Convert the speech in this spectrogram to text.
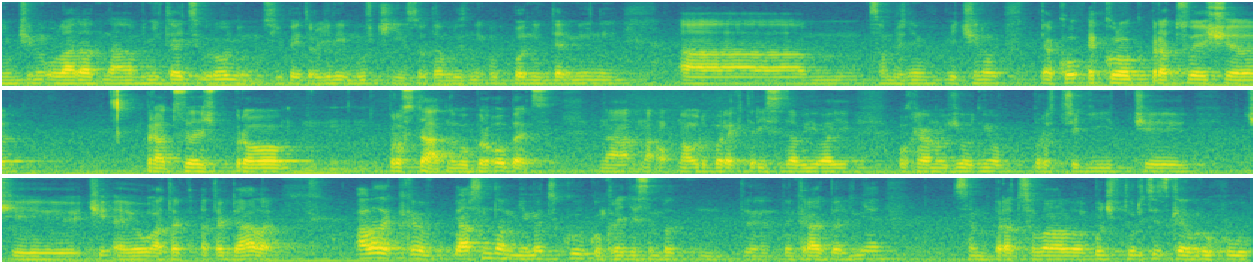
Němčinu ovládat na vynikající úrovni. Musíš být rodilý mluvčí, jsou tam různý odborné termíny a um, samozřejmě většinou jako ekolog pracuješ, eh, pracuješ pro, pro stát nebo pro obec na, na, na odborech, které se zabývají ochranou životního prostředí či či, či EU a tak, a tak dále. Ale tak já jsem tam v Německu, konkrétně jsem byl ten, tenkrát v Berlíně, jsem pracoval buď v turistickém ruchu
